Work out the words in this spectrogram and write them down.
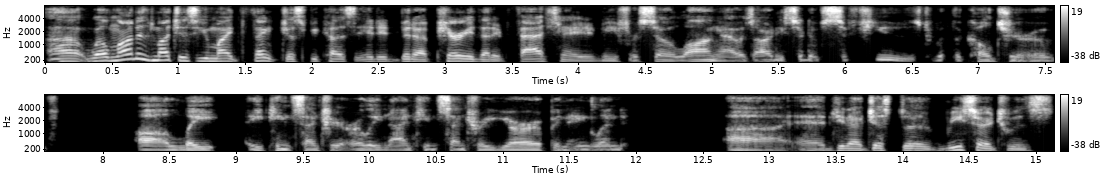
Uh, well, not as much as you might think, just because it had been a period that had fascinated me for so long. I was already sort of suffused with the culture of uh, late 18th century, early 19th century Europe and England. Uh, and you know, just the research was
